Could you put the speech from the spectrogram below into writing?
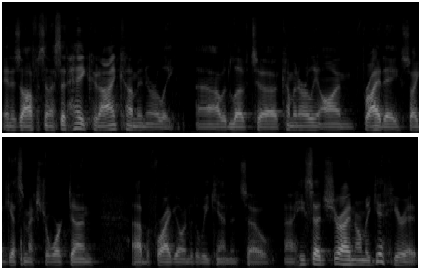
in his office and I said, "Hey, could I come in early? Uh, I would love to come in early on Friday so I could get some extra work done uh, before I go into the weekend." And so uh, he said, "Sure, I normally get here at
